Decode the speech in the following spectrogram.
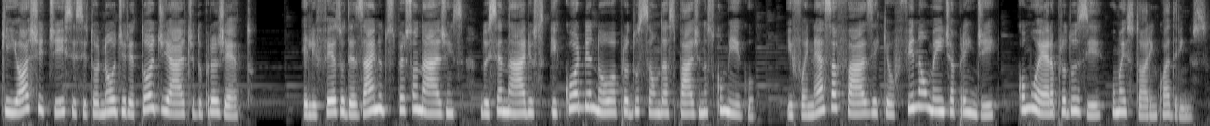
que Yoshi Tisse se tornou diretor de arte do projeto. Ele fez o design dos personagens, dos cenários e coordenou a produção das páginas comigo. E foi nessa fase que eu finalmente aprendi como era produzir uma história em quadrinhos.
